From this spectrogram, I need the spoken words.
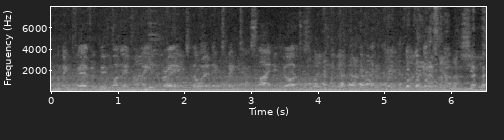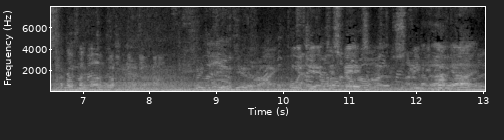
I think favourite bit when they made the brakes, they weren't expecting a sliding doors. Poor James, his face was screaming down the eye.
